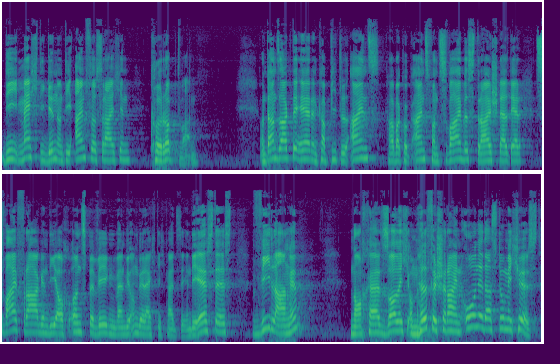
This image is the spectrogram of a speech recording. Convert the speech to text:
die Mächtigen und die Einflussreichen korrupt waren. Und dann sagte er in Kapitel 1, Habakkuk 1 von 2 bis 3, stellt er zwei Fragen, die auch uns bewegen, wenn wir Ungerechtigkeit sehen. Die erste ist, wie lange noch, Herr, soll ich um Hilfe schreien, ohne dass du mich hörst?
